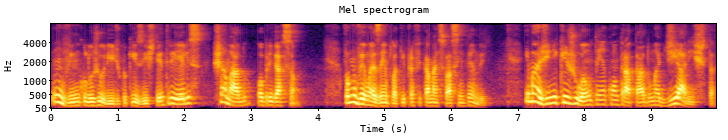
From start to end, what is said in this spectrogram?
Um vínculo jurídico que existe entre eles, chamado obrigação. Vamos ver um exemplo aqui para ficar mais fácil entender. Imagine que João tenha contratado uma diarista.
